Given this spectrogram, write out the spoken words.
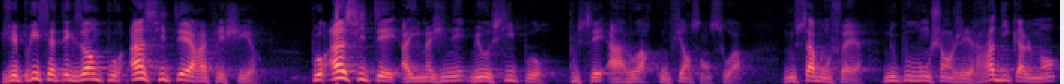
J'ai pris cet exemple pour inciter à réfléchir, pour inciter à imaginer, mais aussi pour pousser à avoir confiance en soi. Nous savons faire, nous pouvons changer radicalement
